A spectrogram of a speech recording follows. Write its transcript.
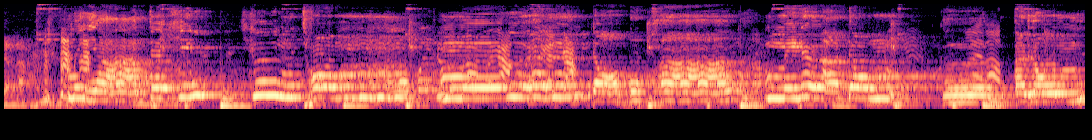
กันน่ะ ไม่อยากจะคิดชื่นชมเหมือนดอกบุพาไม่น่าดม เกิดอารมณ์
